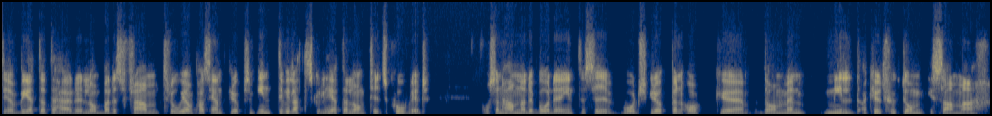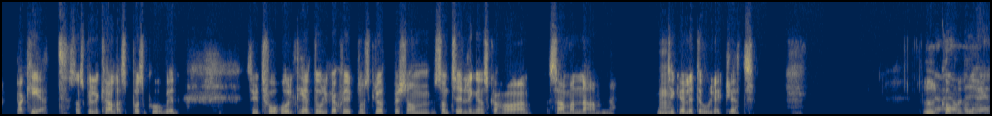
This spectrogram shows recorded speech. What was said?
Jag vet att det här lobbades fram, tror jag, av patientgrupp som inte ville att det skulle heta långtidscovid. Och sen hamnade både intensivvårdsgruppen och eh, de med mild akutsjukdom i samma paket som skulle kallas post-covid. Så det är två helt olika sjukdomsgrupper som, som tydligen ska ha samma namn. Det mm. tycker jag är lite olyckligt. Hur kommer vi...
